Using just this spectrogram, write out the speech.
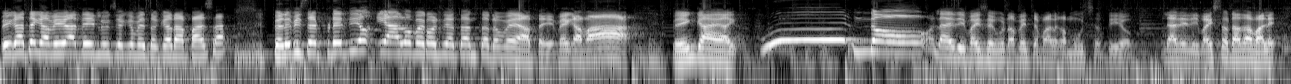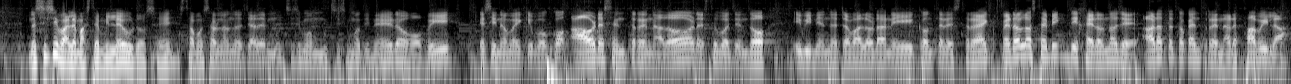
Fíjate que a mí me hace ilusión que me tocara pasa. Pero he visto el precio y a lo mejor ya tanto no me hace. Venga, va. Venga. Uh, no. La de Device seguramente valga mucho, tío. La de Device dorada vale. No sé si vale más de mil euros, ¿eh? Estamos hablando ya de muchísimo, muchísimo dinero. Gobi, que si no me equivoco, ahora es entrenador. Estuvo yendo y viniendo entre Valorant y Counter-Strike. Pero los Tepic dijeron, oye, ahora te toca entrenar, espabila.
